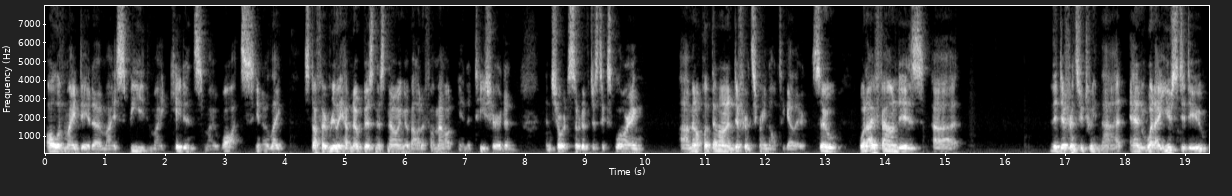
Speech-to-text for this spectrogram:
all of my data, my speed, my cadence, my watts, you know, like stuff I really have no business knowing about if I'm out in a t-shirt and and shorts, sort of just exploring. Um, and I'll put that on a different screen altogether. So what I've found is uh, the difference between that and what I used to do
